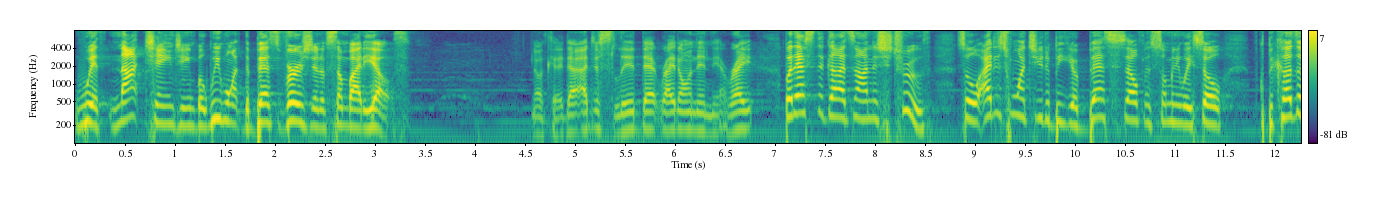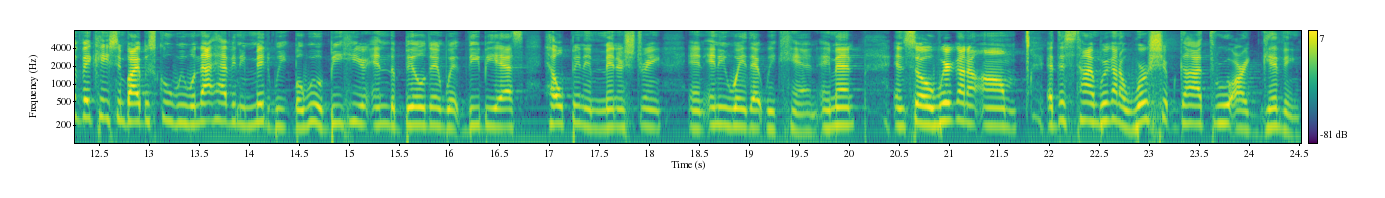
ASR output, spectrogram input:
with not changing, but we want the best version of somebody else. Okay, I just slid that right on in there, right? But that's the God's honest truth. So I just want you to be your best self in so many ways. So because of Vacation Bible School, we will not have any midweek, but we will be here in the building with VBS, helping and ministering in any way that we can. Amen. And so we're gonna um at this time we're gonna worship God through our giving.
